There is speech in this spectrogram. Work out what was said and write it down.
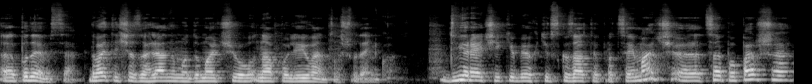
е, подивимося. Давайте ще заглянемо до матчу Наполі Ювентус швиденько. Дві речі, які би я хотів сказати про цей матч. Е, Це, по-перше,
